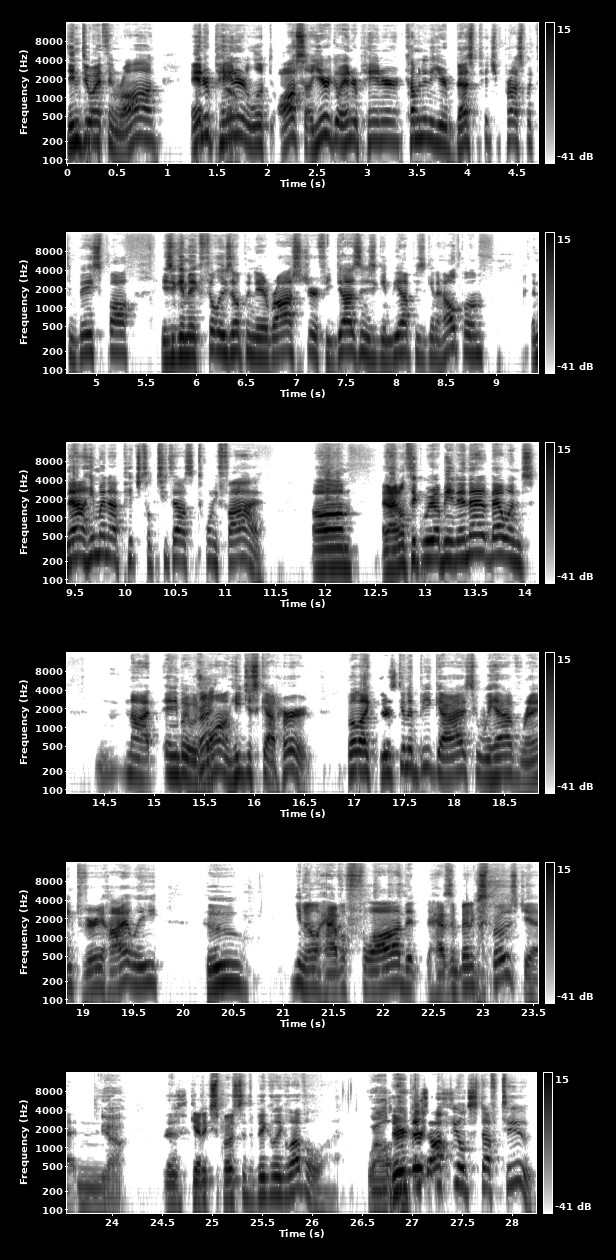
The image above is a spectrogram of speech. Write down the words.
didn't do anything wrong. Andrew Painter looked awesome a year ago. Andrew Painter coming into the year, best pitching prospect in baseball. Is he gonna make Phillies open day roster? If he doesn't, he's gonna be up. He's gonna help him. And now he might not pitch till 2025. Um, and I don't think we're. I mean, and that that one's not anybody was Right. wrong. He just got hurt. But like, there's gonna be guys who we have ranked very highly who you know have a flaw that hasn't been exposed yet, and Yeah. get exposed at the big league level a lot. Well, There, there's off-field stuff too,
